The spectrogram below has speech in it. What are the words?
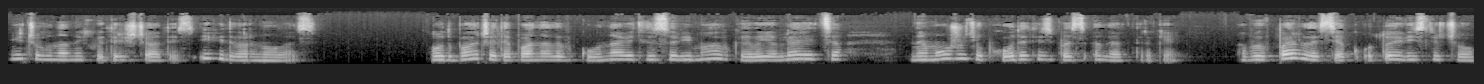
Нічого на них витріщатись, і відвернулась. От бачите, пане Левку, навіть лісові мавки, виявляється, не можуть обходитись без електрики. А ви вперлись, як отой віслючок.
